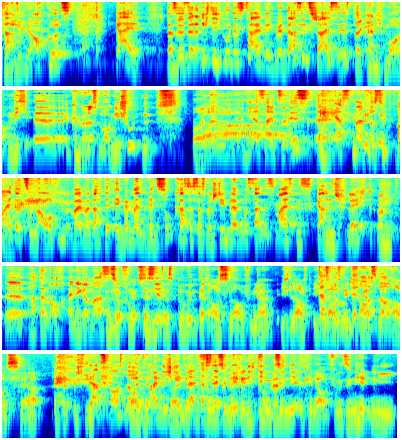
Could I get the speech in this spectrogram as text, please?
Dachte ich mir auch kurz, geil, das wird ein richtig gutes Timing. Wenn das jetzt scheiße ist, dann kann ich morgen nicht, äh, können wir das morgen nicht shooten. Und dann, wie das halt so ist, äh, erstmal versucht weiterzulaufen, weil man dachte, ey, wenn man, wenn es so krass ist, dass man stehen bleiben muss, dann ist es meistens ganz schlecht und äh, hat dann auch einigermaßen also, funktioniert. Das, das berühmte Rauslaufen, ja? Ich laufe ich lauf den Schmerz raus. Ja. Schmerz rauslaufen, Leute, vor allem nicht stehen bleiben, dass der Knöchel nicht dick wird. Genau, funktioniert nie.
